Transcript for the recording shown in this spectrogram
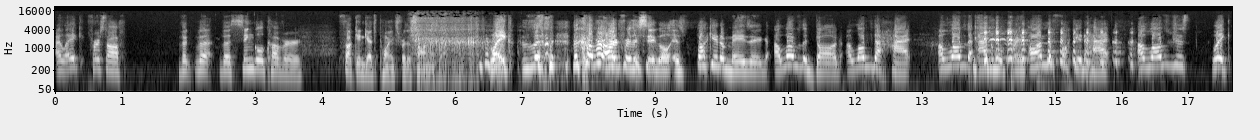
i like first off the the the single cover fucking gets points for the song as well like the, the cover art for the single is fucking amazing i love the dog i love the hat i love the animal print on the fucking hat i love just like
